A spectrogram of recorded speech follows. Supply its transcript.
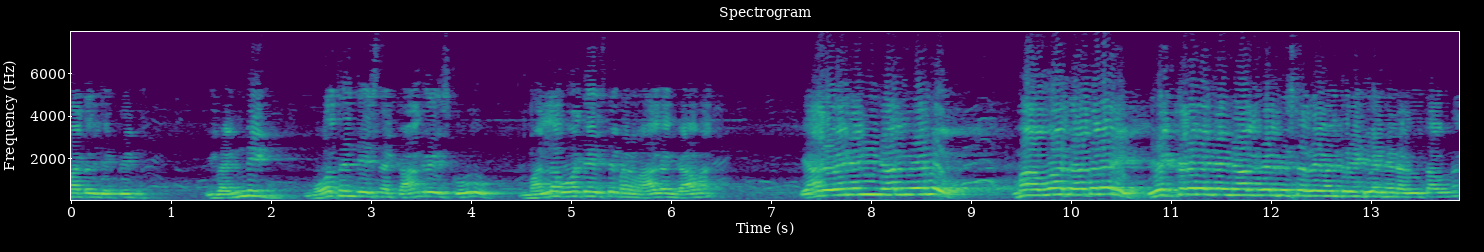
మాటలు చెప్పింది ఇవన్నీ మోసం చేసిన కాంగ్రెస్కు మళ్ళా ఓటేస్తే మనం ఆగం కామా? యాభై నాలుగు వేలు? మా అవ్వ తాతలే ఎక్కడ పోయినాయి నాలుగు వేలు మిస్టర్ రేవంత్ రెడ్డి అని నేను అడుగుతా ఉన్నా.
